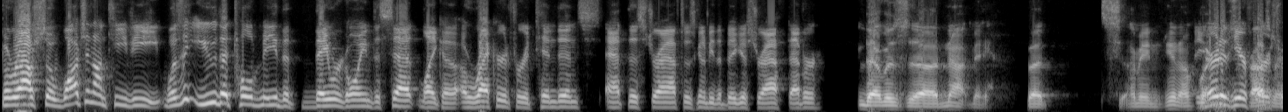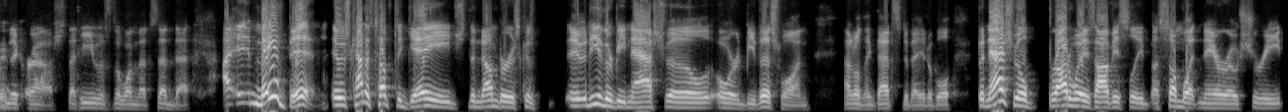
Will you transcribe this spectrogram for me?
but Roush. So watching on TV, was it you that told me that they were going to set like a, a record for attendance at this draft? It was going to be the biggest draft ever. That was uh not me, but I mean, you know, You heard it here first me. from Nick Roush that he was the one that said that. I, it may have been. It was kind of tough to gauge the numbers because it would either be Nashville or it'd be this one. I don't think that's debatable. But Nashville, Broadway is obviously a somewhat narrow street.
